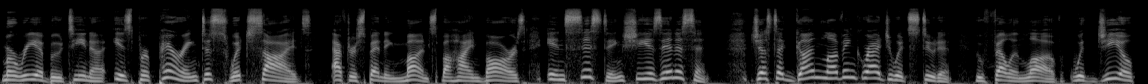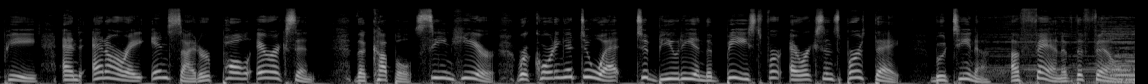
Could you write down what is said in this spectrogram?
Maria Butina is preparing to switch sides after spending months behind bars insisting she is innocent. Just a gun loving graduate student who fell in love with GOP and NRA insider Paul Erickson. The couple seen here recording a duet to Beauty and the Beast for Erickson's birthday. Butina, a fan of the film.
